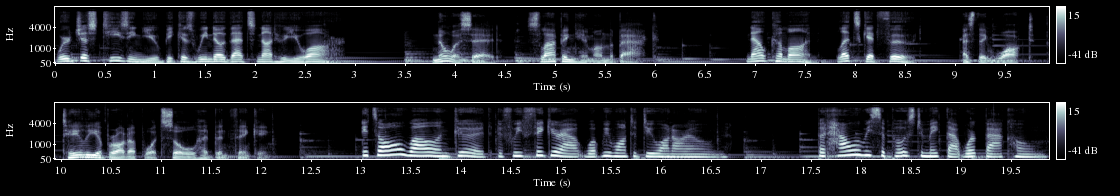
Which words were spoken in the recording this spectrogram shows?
we're just teasing you because we know that's not who you are. Noah said, slapping him on the back. Now come on, let's get food. As they walked, Talia brought up what Sol had been thinking. It's all well and good if we figure out what we want to do on our own. But how are we supposed to make that work back home?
